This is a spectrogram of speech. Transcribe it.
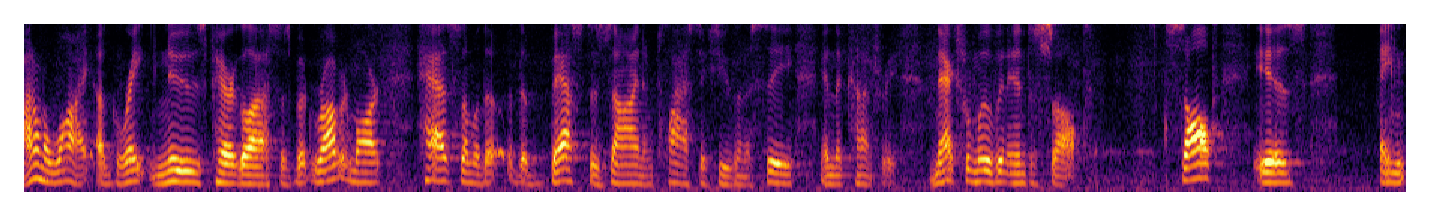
I don't know why, a great news pair of glasses, but Robert Marc has some of the, the best design and plastics you're going to see in the country. Next, we're moving into salt. Salt is a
